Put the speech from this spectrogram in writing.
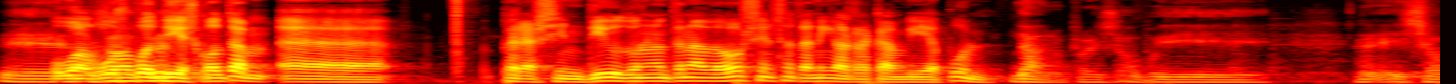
Eh, o algú us pot nosaltres- dir, escolta'm, eh, prescindiu d'un entrenador sense tenir el recanvi a punt. No, no, però això vull dir... Això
